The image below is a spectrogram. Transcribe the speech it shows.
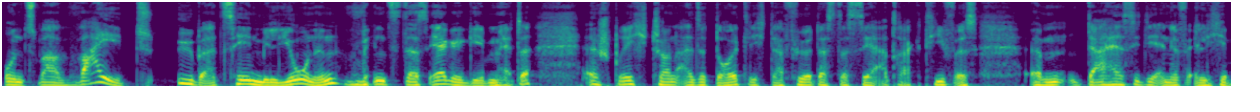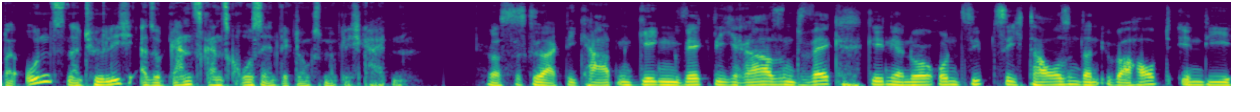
und zwar weit über 10 Millionen, wenn es das hergegeben hätte, äh, spricht schon also deutlich dafür, dass das sehr attraktiv ist. Ähm, daher sieht die NFL hier bei uns natürlich also ganz, ganz große Entwicklungsmöglichkeiten. Du hast es gesagt, die Karten gingen wirklich rasend weg, gehen ja nur rund 70.000 dann überhaupt in die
